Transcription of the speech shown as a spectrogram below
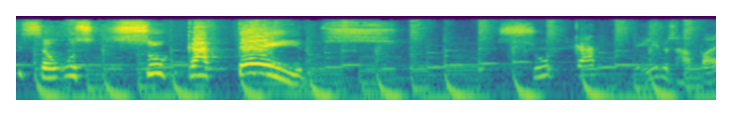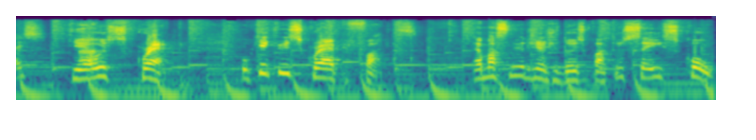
que são os sucateiros sucateiros, rapaz. Que ah. é o Scrap. O que, que o Scrap faz? É uma sinergia de 246 com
